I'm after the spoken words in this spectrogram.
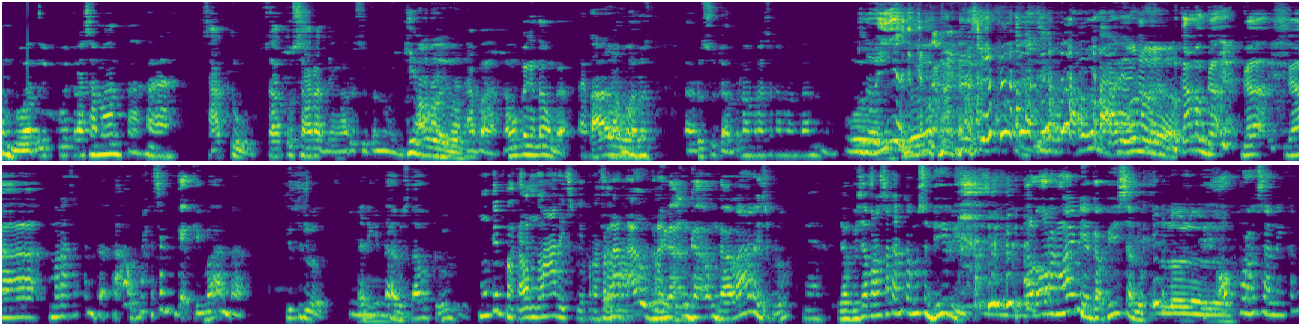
membuat liquid rasa mantan? Nah. Satu, satu syarat yang harus dipenuhi. Gimana? Gimana? Apa? Kamu pengen tahu nggak? Tahu. Kamu harus harus sudah pernah merasakan mantanmu. Loh iya, jadi pernah. Ya. Kalau nggak nggak nggak merasakan nggak tahu rasanya kayak gimana. Gitu loh. Jadi kita harus tahu dulu. Mungkin bakalan laris Pi, perasaan. Pernah tahu Nggak berarti? nggak nggak laris bro. Ya. Yang bisa merasakan kamu sendiri. Kalau orang lain ya nggak bisa loh. Lo lo lo. Oh rasanya kan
